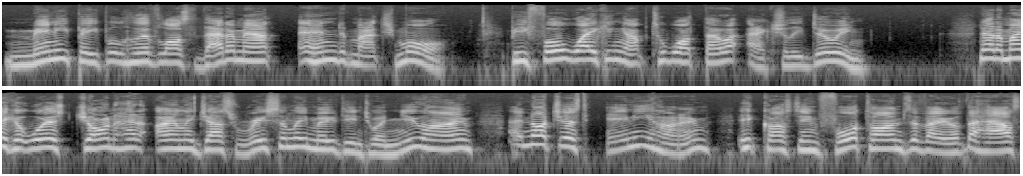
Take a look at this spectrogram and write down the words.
many people who have lost that amount and much more before waking up to what they were actually doing. Now, to make it worse, John had only just recently moved into a new home, and not just any home, it cost him four times the value of the house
